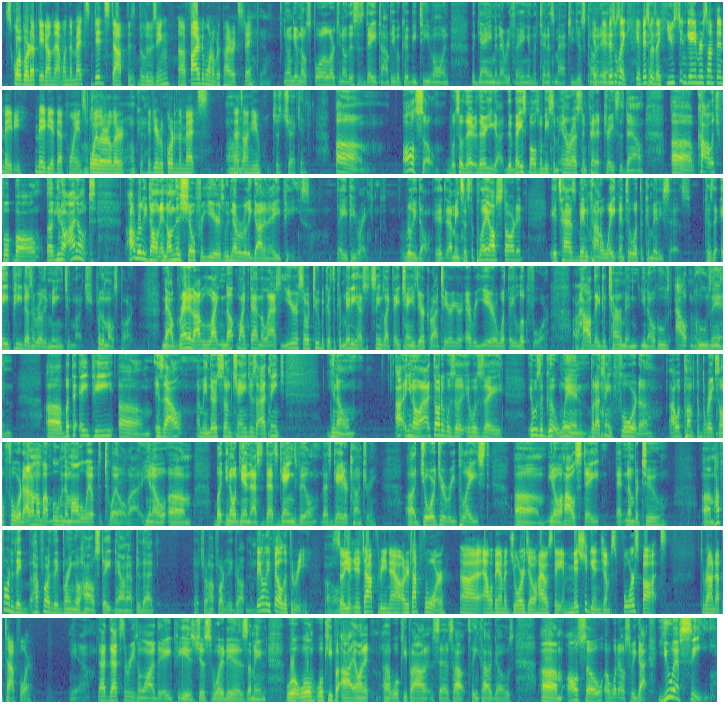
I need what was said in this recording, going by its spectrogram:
Scoreboard update on that one. The Mets did stop the, the losing, uh, five to one over the Pirates today. Okay. You don't give no spoiler alert. You know this is daytime. People could be TiVoing the game and everything in the tennis match. You just coming if, in. If this was like, like, if this hey. was a Houston game or something, maybe, maybe at that point. Spoiler okay. alert. Okay. If you're recording the Mets, that's on you. Just checking. Um. also, so there, there you got the baseball's going to be some interesting pennant chases down. Uh, college football, uh, you know, I don't, I really don't. And on this show for years, we've never really gotten APs, the AP rankings. Really don't. It, I mean, since the playoffs started, it has been kind of waiting until what the committee says because the AP doesn't really mean too much for the most part. Now, granted, I've lightened up like that in the last year or so or two because the committee has seems like they change their criteria every year, what they look for, or how they determine, you know, who's out and who's in. Uh, but the AP um, is out. I mean, there's some changes. I think, you know, I you know I thought it was a it was a it was a good win, but I think Florida. I would pump the brakes on Florida. I don't know about moving them all the way up to twelve. I, you know, um, but you know, again, that's that's Gainesville, that's Gator country. Uh, Georgia replaced, um, you know, Ohio State at number two. Um, how far did they How far did they bring Ohio State down after that? That's right. How far did they drop them? They only fell to three. Oh, So okay. your, your top three now, or your top four, uh, Alabama, Georgia, Ohio State, and Michigan jumps four spots to round out the top four. Yeah, that that's the reason why the AP is just what it is. I mean, we'll we'll we'll keep an eye on it. Uh, we'll keep an eye on it. It says how think how it goes. Um, also, uh, what else we got? UFC.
